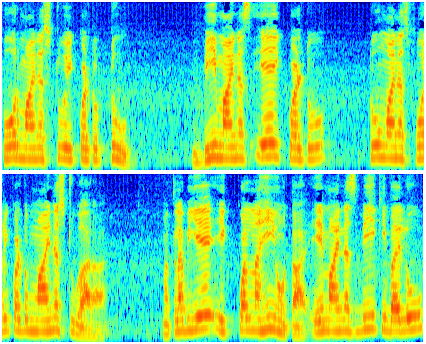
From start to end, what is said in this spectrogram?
four minus two equal to two b minus a equal to two minus four equal to minus two आ रहा है। मतलब ये इक्वल नहीं होता। है ए माइनस बी की वैल्यू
